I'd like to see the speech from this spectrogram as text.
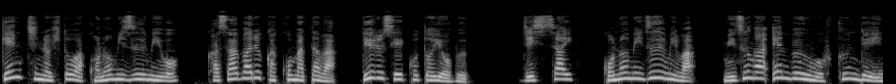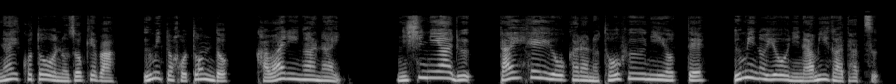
現地の人はこの湖を、カサバルカ湖または、デュルセ湖と呼ぶ。実際、この湖は、水が塩分を含んでいないことを除けば、海とほとんど変わりがない。西にある太平洋からの東風によって、海のように波が立つ。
